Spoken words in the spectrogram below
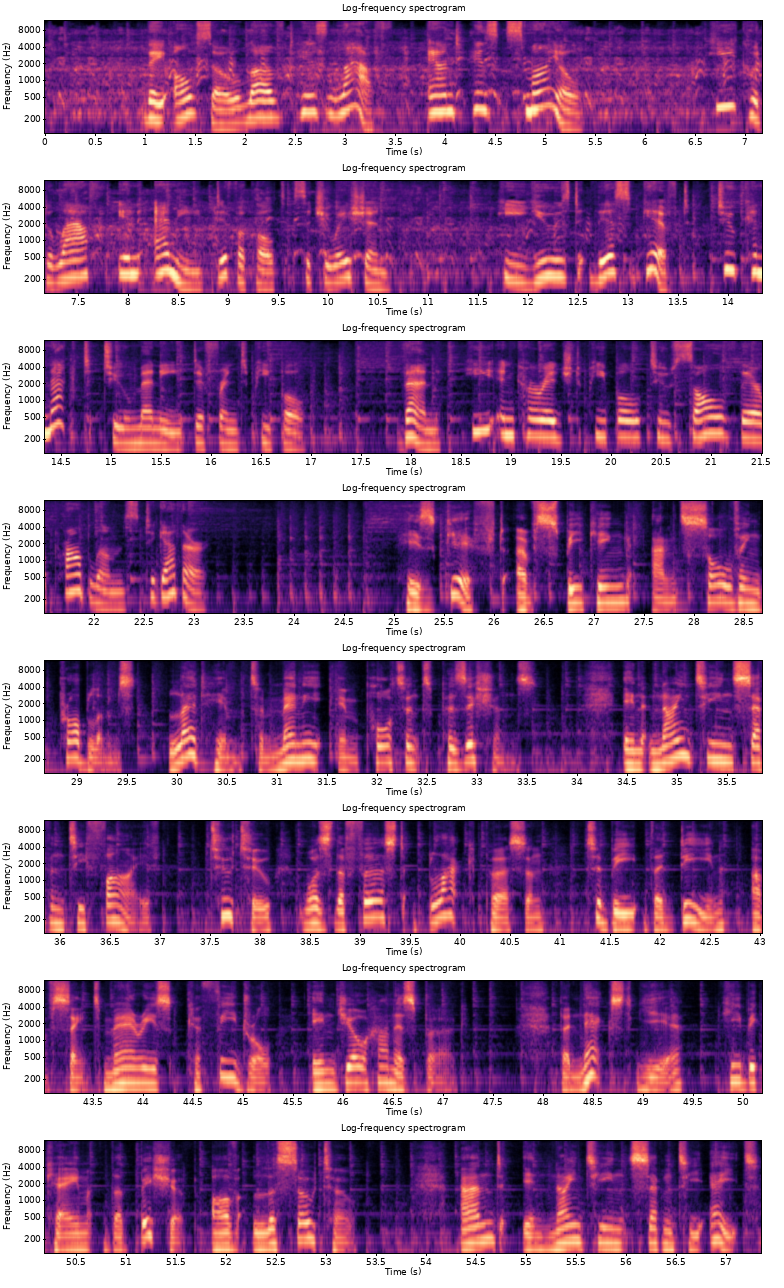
They also loved his laugh and his smile. He could laugh in any difficult situation. He used this gift to connect to many different people. Then he encouraged people to solve their problems together. His gift of speaking and solving problems led him to many important positions. In 1975, Tutu was the first black person to be the Dean of St. Mary's Cathedral in Johannesburg. The next year, he became the Bishop of Lesotho. And in 1978,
